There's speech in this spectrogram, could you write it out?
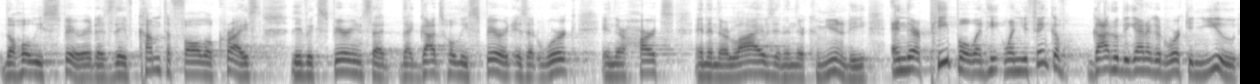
the Holy Spirit as they've come to follow Christ. They've experienced that, that God's Holy Spirit is at work in their hearts and in their lives and in their community. And they're people, when, he, when you think of God who began a good work in you,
